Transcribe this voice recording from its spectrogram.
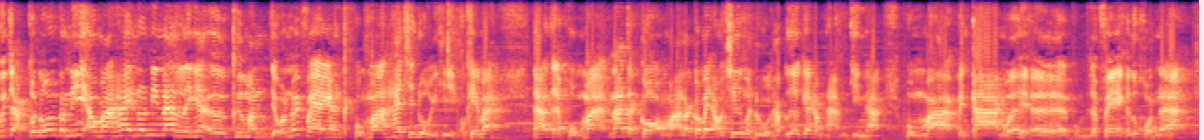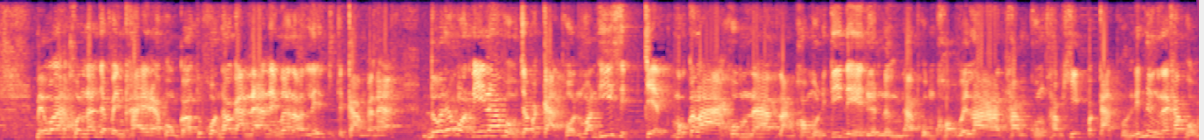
รู้จักคนโน้นคนนี้เอามาให้นู่นนี่นั่นอะไรเงี้ย เออ คือมันเดี๋ยวมันไม่แฟร์ไง ผมมาให้ใช้ดวงอีกที โอเคไหมนะแต่ผมอะน่าจะกองมาแล้วก็ไม่เอาชื่อมาดูครับ เลือกแก้คำถามจริงนะ ผมมาเป็นกลางเว้ย เออ ผมจะแฟร์กับทุกคนนะฮะ ไม่ว่าคนนั้นจะเป็นใครนะครับผมก็ทุกคนเท่ากันนะในเมื่อเราเล่นกิจกรรมกันนะโดยทั้งหมดนี้นะครับผมจะประกาศผลวันที่ 17 มกราคมนะครับหลังคอมมูนิตี้เดย์เดือนหนึ่งนะครับผมขอเวลาทำคงทำคลิปประกาศผลนิดนึงนะครับผม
